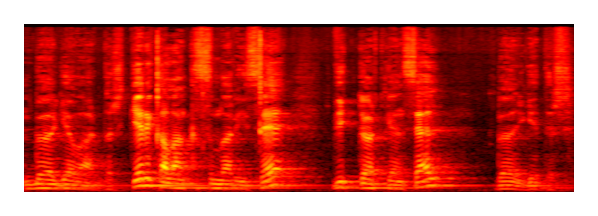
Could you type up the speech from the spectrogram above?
bölge vardır. Geri kalan kısımları ise dikdörtgensel bölgedir.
